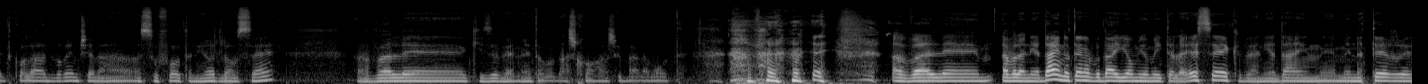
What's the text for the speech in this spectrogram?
את כל הדברים של הסופות אני עוד לא עושה, אבל, אה, כי זה באמת עבודה שחורה שבאה למות. אבל, אה, אבל אני עדיין נותן עבודה יומיומית על העסק, ואני עדיין אה, מנטר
